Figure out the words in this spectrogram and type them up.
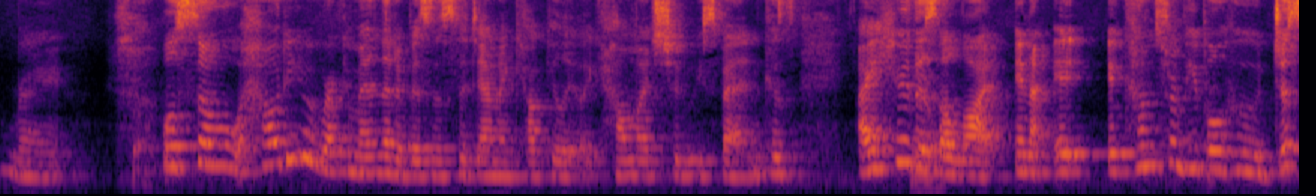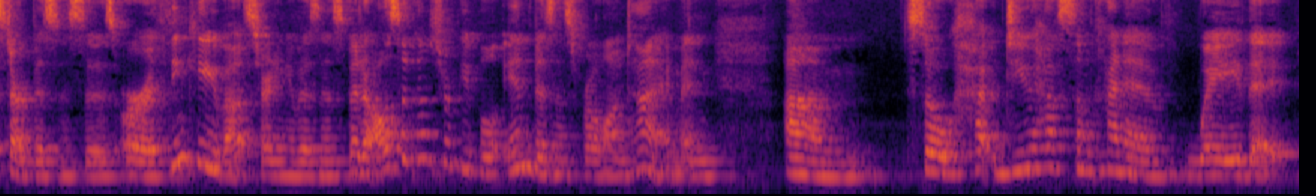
right. So. Well, so how do you recommend that a business sit down and calculate like how much should we spend? Because I hear this Yeah. a lot, and it, it comes from people who just start businesses or are thinking about starting a business, but it also comes from people in business for a long time. And um, so, how, do you have some kind of way that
